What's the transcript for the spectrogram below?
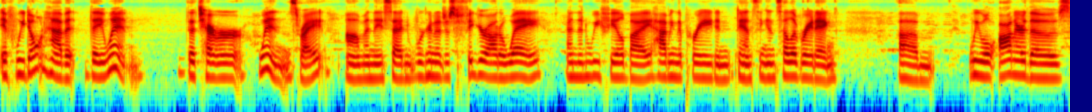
if we don't have it, they win. The terror wins, right? Um, and they said, "We're going to just figure out a way." And then we feel by having the parade and dancing and celebrating, um, we will honor those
